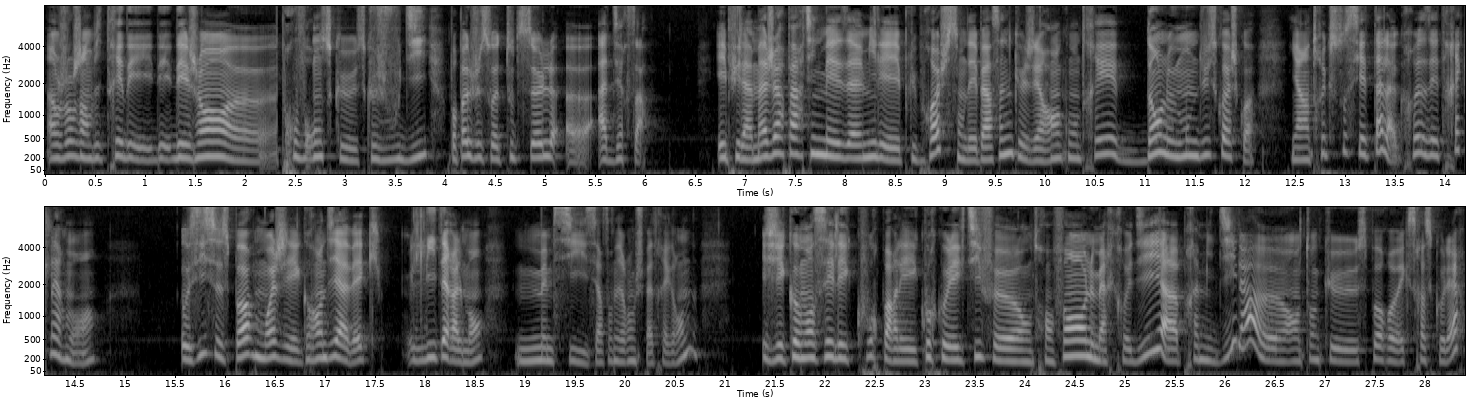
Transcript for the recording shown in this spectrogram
un jour, j'inviterai des, gens euh, qui prouveront ce que, ce que je vous dis pour pas que je sois toute seule euh, à dire ça. Et puis la majeure partie de mes amis les plus proches sont des personnes que j'ai rencontrées dans le monde du squash, quoi. Il y a un truc sociétal à creuser très clairement. Hein. Aussi, ce sport, moi j'ai grandi avec, littéralement, même si certains diront que je suis pas très grande. J'ai commencé les cours par les cours collectifs euh, entre enfants le mercredi, après-midi, là, euh, en tant que sport euh, extrascolaire.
